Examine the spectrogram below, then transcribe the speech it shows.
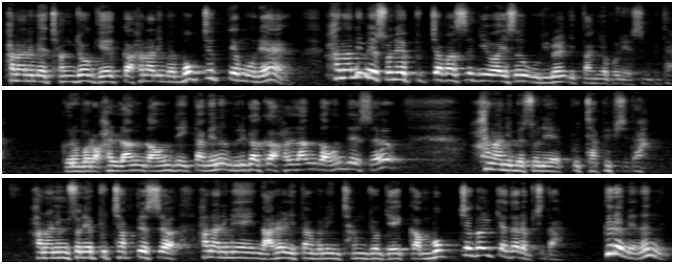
하나님의 창조 계획과 하나님의 목적 때문에 하나님의 손에 붙잡아 쓰기 위해서 우리를 이 땅에 보냈습니다. 그러므로 한란 가운데 있다면 우리가 그 한란 가운데서 하나님의 손에 붙잡힙시다. 하나님 손에 붙잡혀서 하나님의 나를 이 땅에 보낸 창조 계획과 목적을 깨달읍시다. 그러면은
